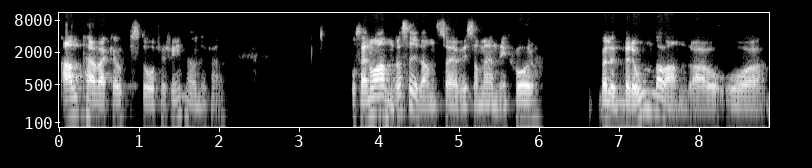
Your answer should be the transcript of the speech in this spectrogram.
allt här verkar uppstå och försvinna ungefär. Och sen å andra sidan så är vi som människor väldigt beroende av andra och, och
